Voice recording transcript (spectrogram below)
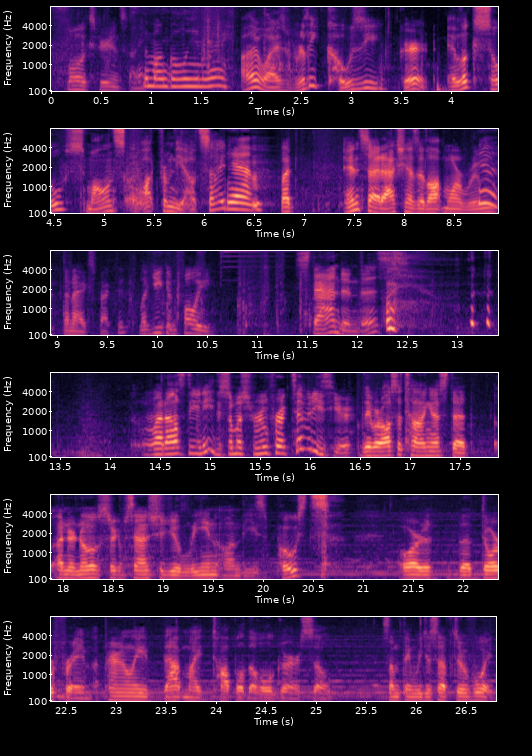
full experience. honey. The Mongolian way. Otherwise, really cozy girt. It looks so small and squat from the outside, Yeah. but inside actually has a lot more room Yeah. than I expected. Like you can fully stand in this. what else do you need? There's so much room for activities here. They were also telling us that under no circumstance should you lean on these posts or the door frame. Apparently, that might topple the whole ger, so something we just have to avoid.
